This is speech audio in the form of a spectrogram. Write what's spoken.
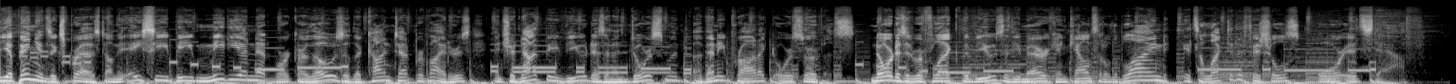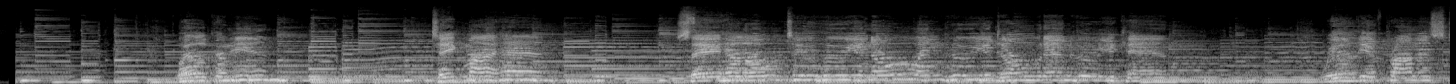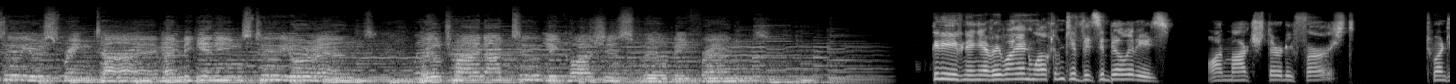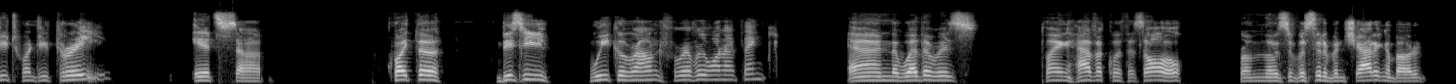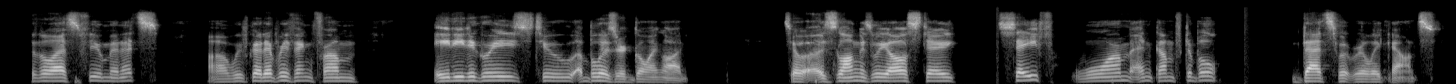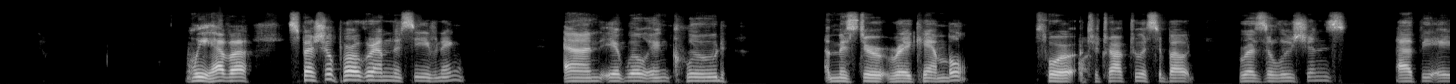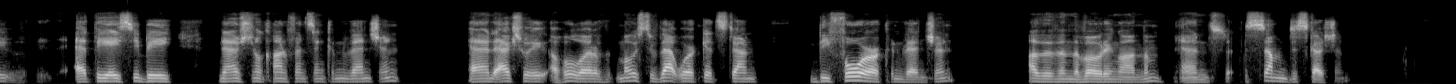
The opinions expressed on the ACB Media Network are those of the content providers and should not be viewed as an endorsement of any product or service. Nor does it reflect the views of the American Council of the Blind, its elected officials, or its staff. Welcome in. Take my hand. Say hello to who you know and who you don't and who you can. We'll give promise to your springtime and beginnings to your ends. We'll try not to be cautious, we'll be friends. Good evening, everyone, and welcome to VISAbilities on March 31st, 2023. It's uh, quite the busy week around for everyone, I think. And the weather is playing havoc with us all from those of us that have been chatting about it for the last few minutes. Uh, we've got everything from 80 degrees to a blizzard going on. So, as long as we all stay safe, warm, and comfortable, that's what really counts. We have a special program this evening, and it will include Mr. Ray Campbell for to talk to us about resolutions at the A- at the ACB National Conference and Convention. And actually, a whole lot of most of that work gets done before a convention, other than the voting on them and some discussion.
